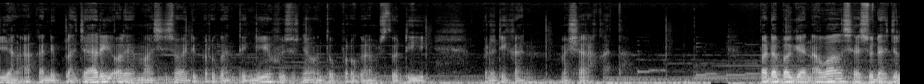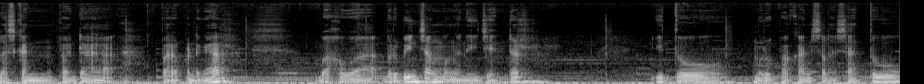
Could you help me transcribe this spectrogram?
yang akan dipelajari oleh mahasiswa di perguruan tinggi khususnya untuk program studi pendidikan masyarakat. Pada bagian awal saya sudah jelaskan pada para pendengar bahwa berbincang mengenai gender itu merupakan salah satu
